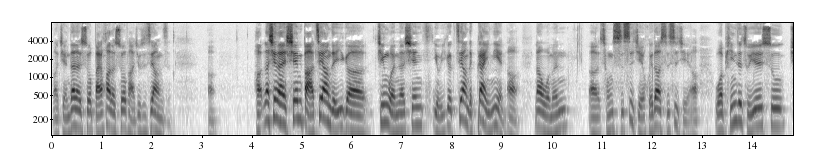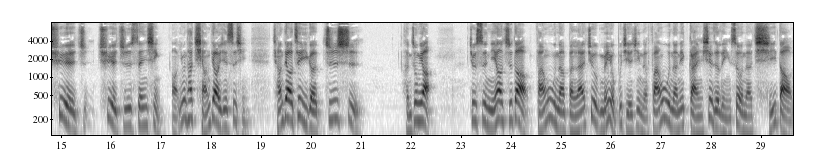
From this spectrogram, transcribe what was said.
啊，简单的说，白话的说法就是这样子。好，那现在先把这样的一个经文呢，先有一个这样的概念啊，那我们。呃，从十四节回到十四节啊，我凭着主耶稣确知确知深信啊，因为他强调一件事情，强调这一个知识很重要，就是你要知道，凡物呢本来就没有不洁净的，凡物呢你感谢着领受呢，祈祷，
